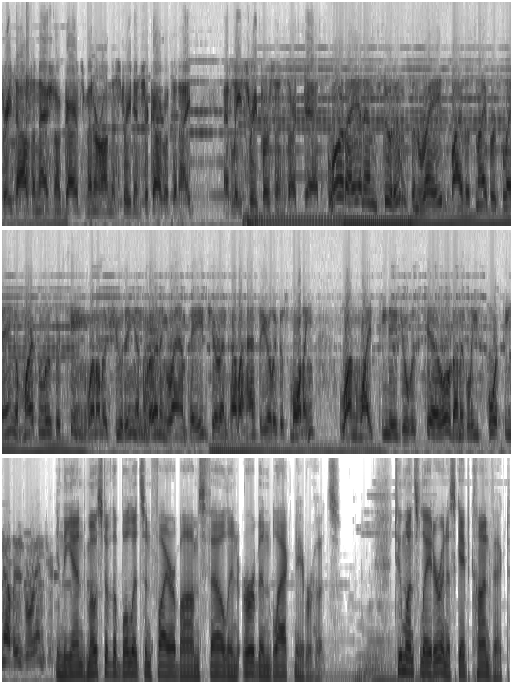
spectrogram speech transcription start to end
3,000 National Guardsmen are on the street in Chicago tonight. At least three persons are dead. Florida A&M students enraged by the sniper slaying of Martin Luther King went on a shooting and burning rampage here in Tallahassee early this morning. One white teenager was killed and at least 14 others were injured. In the end, most of the bullets and firebombs fell in urban black neighborhoods. Two months later, an escaped convict,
